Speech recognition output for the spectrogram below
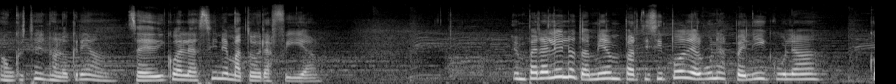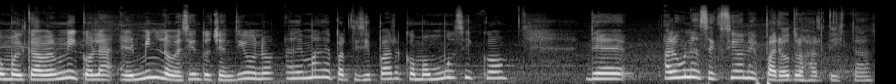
aunque ustedes no lo crean, se dedicó a la cinematografía. En paralelo también participó de algunas películas como El Cavernícola en 1981, además de participar como músico de algunas secciones para otros artistas.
